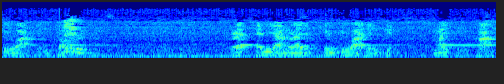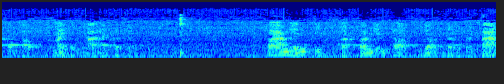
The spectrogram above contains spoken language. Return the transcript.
คือว่าเห็นชอบ และเห็นอย่างไร จึงคือว่าเห็นผิด ไม่ถูกทางของเขา ไม่ถูกทางอันประเสริฐความเห็นผิดกับความเห็นชอบย่อมตรงกันข้าม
